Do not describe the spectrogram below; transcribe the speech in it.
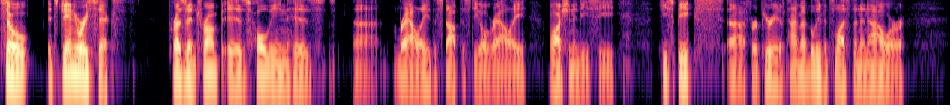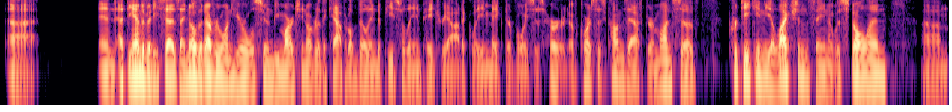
so it's January 6th. President Trump is holding his uh, rally, the Stop the Steal rally, Washington, D.C. He speaks uh, for a period of time, I believe it's less than an hour. Uh, and at the end of it, he says, I know that everyone here will soon be marching over to the Capitol building to peacefully and patriotically make their voices heard. Of course, this comes after months of critiquing the election, saying it was stolen, um,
